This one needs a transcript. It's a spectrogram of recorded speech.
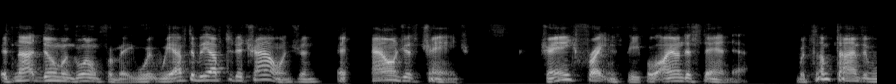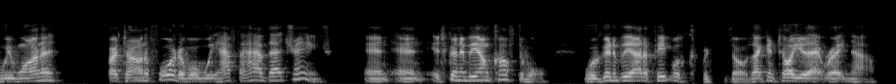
it's not doom and gloom for me. We, we have to be up to the challenge, and, and challenges change. Change frightens people. I understand that. But sometimes if we want to our town affordable, we have to have that change. And, and it's going to be uncomfortable. We're going to be out of people's comfort zones. I can tell you that right now.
